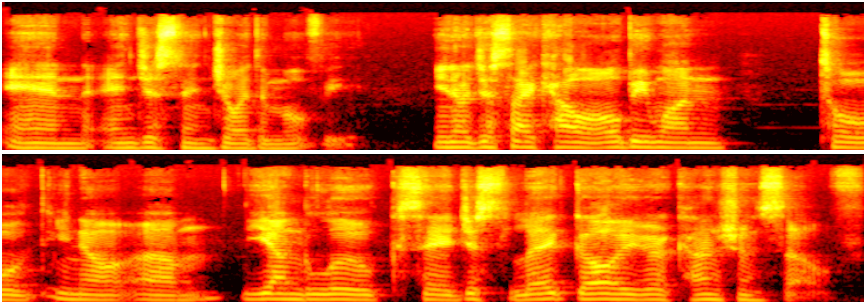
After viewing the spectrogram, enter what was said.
and and just enjoy the movie. You know just like how obi-wan told you know um, young luke say just let go of your conscious self.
